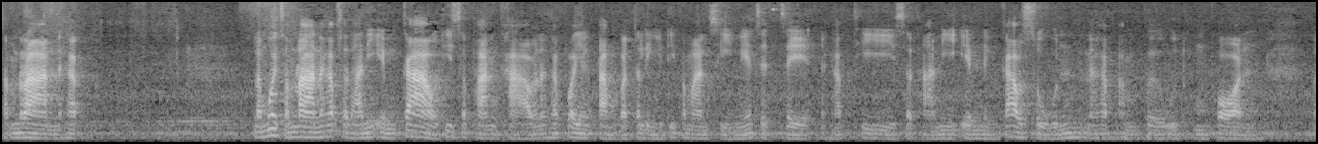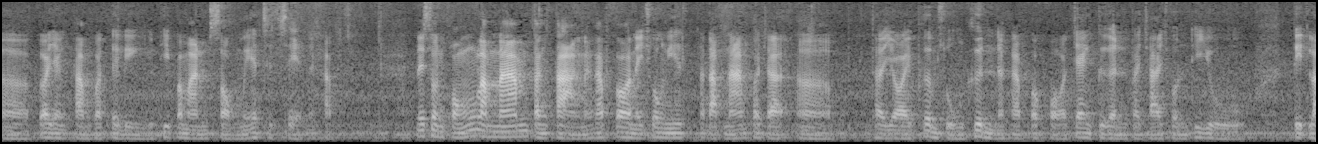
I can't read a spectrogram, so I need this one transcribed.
สำราญนะครับลำห้วยสำราญนะครับ สถานี M9 ที่สะพานขาวนะครับ ก็ยังต่ำกว่าตลิ่งอยู่ที่ประมาณ 4 เมตรเศษนะครับ ที่สถานี M190 นะครับอำเภออุทุมพรก็ยังต่ำกว่าตลิ่งอยู่ที่ประมาณ 2 เมตรเศษนะครับ ในส่วนของลำน้ำต่างๆนะครับ ก็ในช่วงนี้ระดับน้ำก็จะทยอยเพิ่มสูงขึ้นนะครับ ก็ขอแจ้งเตือนประชาชนที่อยู่ติดล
